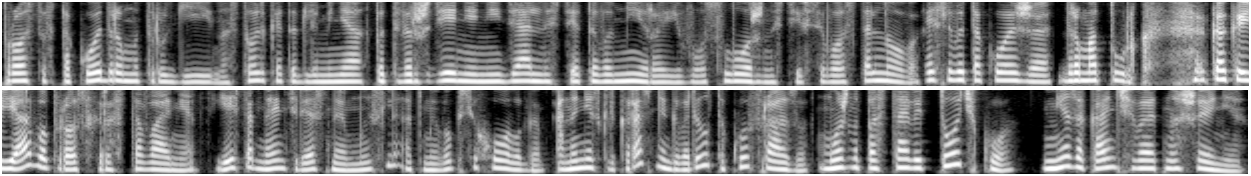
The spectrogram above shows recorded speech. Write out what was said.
просто в такой драматургии. Настолько это для меня подтверждение неидеальности этого мира, его сложности и всего остального. Если вы такой же же драматург, как и я в вопросах расставания. Есть одна интересная мысль от моего психолога. Она несколько раз мне говорила такую фразу. Можно поставить точку, не заканчивая отношения.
